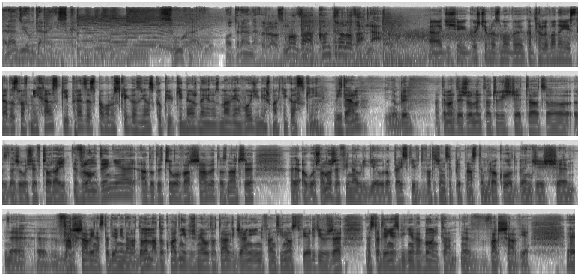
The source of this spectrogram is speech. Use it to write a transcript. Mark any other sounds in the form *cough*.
Radio Gdańsk. Słuchaj od rana. Rozmowa kontrolowana. A dzisiaj gościem rozmowy kontrolowanej jest Radosław Michalski, prezes Pomorskiego Związku Piłki Nożnej. Rozmawia Włodzimierz Machnikowski. Witam. Dzień dobry. Na temat dyżurny to oczywiście to, co zdarzyło się wczoraj w Londynie, a dotyczyło Warszawy, to znaczy e, ogłoszono, że finał Ligi Europejskiej w 2015 roku odbędzie się e, w Warszawie na Stadionie Narodowym, a dokładniej brzmiało to tak, Gianni Infantino stwierdził, że na Stadionie Zbigniewa Bońka w Warszawie. E,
